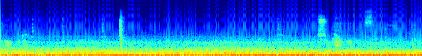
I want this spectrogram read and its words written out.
Добре. Шукаємо місце для зупинки.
